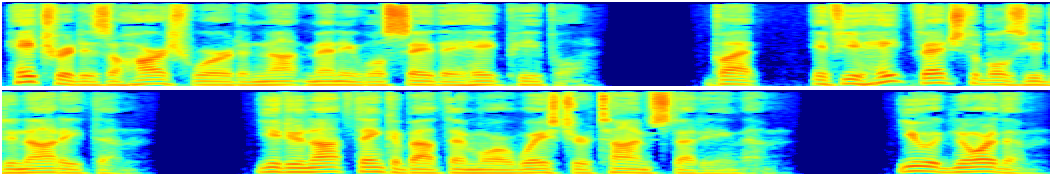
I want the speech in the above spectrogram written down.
Hatred is a harsh word and not many will say they hate people. But, if you hate vegetables, you do not eat them. You do not think about them or waste your time studying them. You ignore them.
